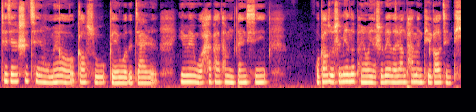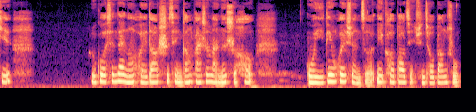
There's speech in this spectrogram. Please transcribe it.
这件事情我没有告诉给我的家人，因为我害怕他们担心。我告诉身边的朋友也是为了让他们提高警惕。如果现在能回到事情刚发生完的时候，我一定会选择立刻报警寻求帮助。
